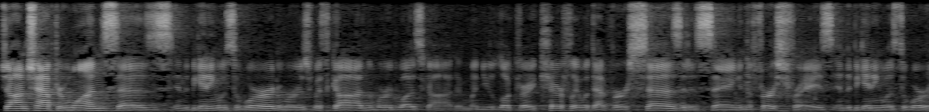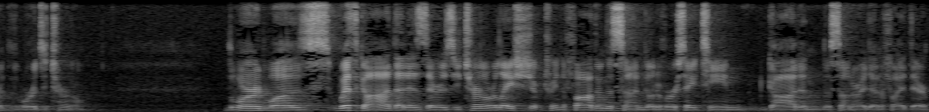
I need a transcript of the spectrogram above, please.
John chapter 1 says, In the beginning was the Word, and the Word was with God, and the Word was God. And when you look very carefully at what that verse says, it is saying in the first phrase, In the beginning was the Word, the Word's eternal. The Word was with God, that is, there is eternal relationship between the Father and the Son. Go to verse 18, God and the Son are identified there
